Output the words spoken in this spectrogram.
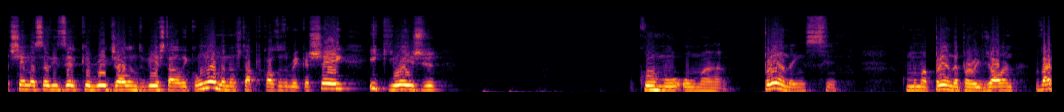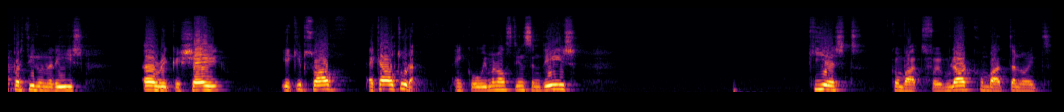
chama-se a dizer que o Ridge Holland devia estar ali com ele, mas não está por causa do Ricochet e que hoje, como uma prenda em si, como uma prenda para Ridge Holland, vai partir o nariz a Ricochet. E aqui, pessoal, é aquela altura em que o Emmanuel Stinson diz que este combate foi o melhor combate da noite.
